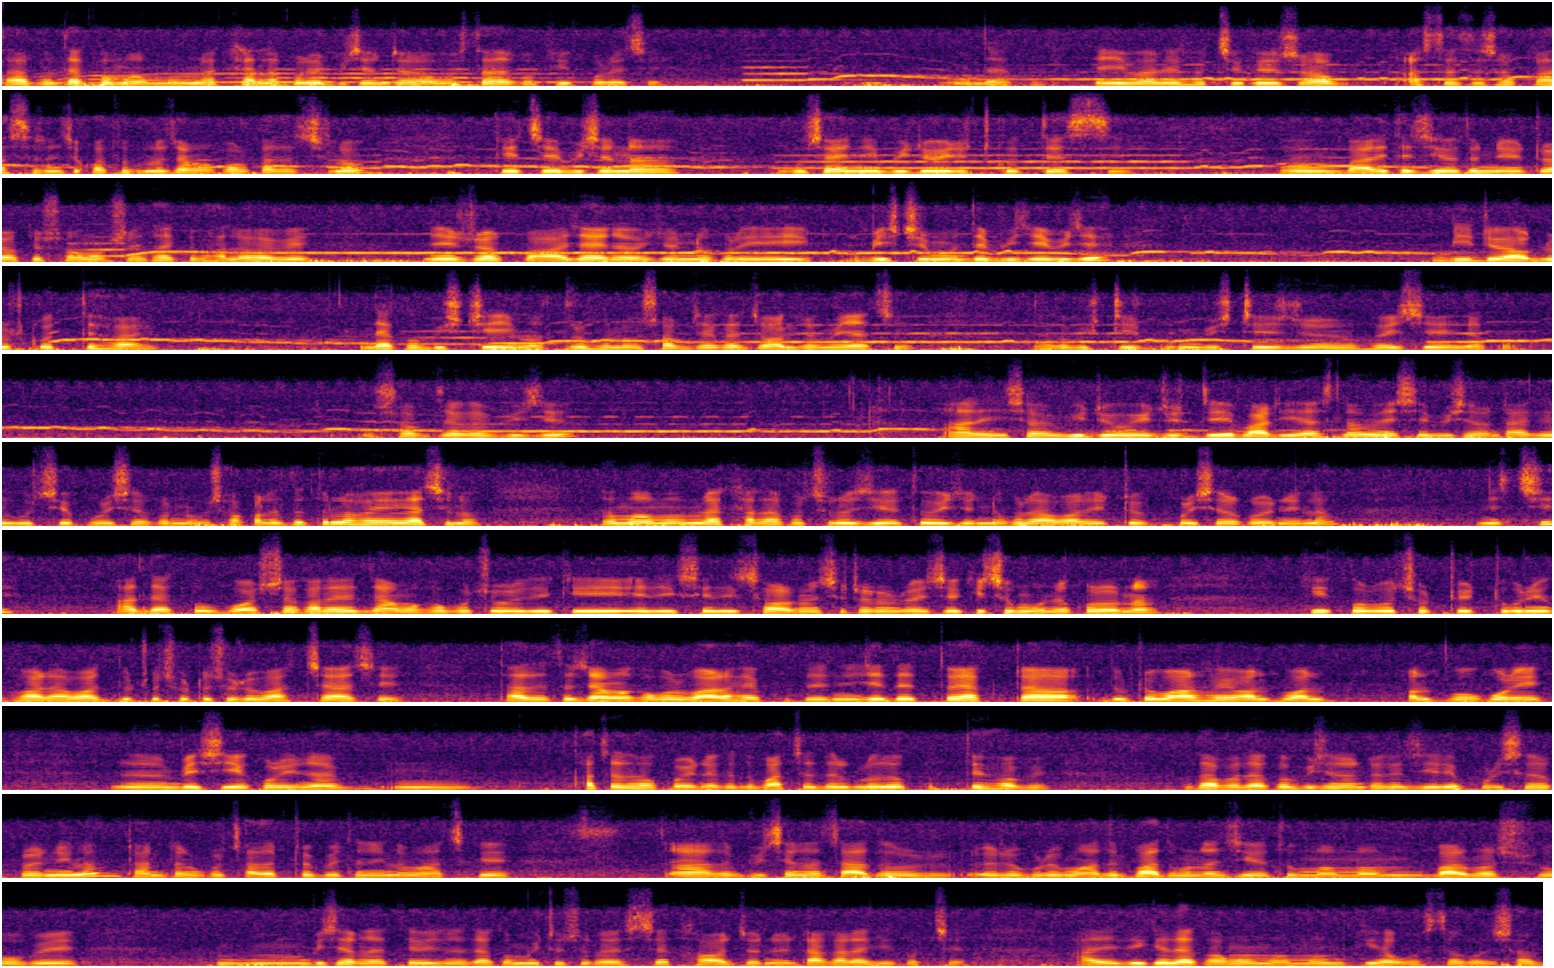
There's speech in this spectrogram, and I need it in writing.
তারপর দেখো মামুরা খেলা করে বিছানাটার অবস্থা, দেখো কী করেছে। দেখো, এইবারে হচ্ছে কি সব আস্তে আস্তে সব কাজ সেরে নিয়েছে, কতগুলো জামা কাপড় কাচা ছিল কেচে বিছানা গুছাই নিয়ে ভিডিও এডিট করতে এসেছি। বাড়িতে যেহেতু নেটওয়ার্কের সমস্যা থাকে, ভালোভাবে নেটওয়ার্ক পাওয়া যায় না, ওই জন্য করে এই বৃষ্টির মধ্যে ভিজে ভিজে ভিডিও আপলোড করতে হয়। দেখো বৃষ্টি এইমাত্র হলো, সব জায়গায় জল জমে আছে। দেখো বৃষ্টি বৃষ্টি হয়েছে দেখো। সব জায়গায় ভিজে। আর এই সব ভিডিও এডিট দিয়ে বাড়ি আসলাম, এসে বিছানাটা আগে গুছিয়ে পরিষ্কার করে নেব। সকালে তো তোলা হয়ে গেছিল। মামামরা খেলা করছিল যেহেতু, ওই জন্য করে আবার একটু পরিষ্কার করে নিলাম, নিচ্ছি। আর দেখো, বর্ষাকালে জামা কাপড় চারিদিকে এদিক সেদিক ছড়ানো ছিটানো রয়েছে, কিছু মনে করো না। কী করব? ছোট্ট একটুখানি ঘর, আবার দুটো ছোট ছোট বাচ্চা আছে। তাদের তো জামা কাপড় বার হয় প্রতিদিন। নিজেদের তো একটা, দুটো বার হয় অল্প অল্প অল্প করে বেশি এ করি না কাঁচা ধোয়া করি না। কিন্তু বাচ্চাদেরগুলো তো করতে হবে। তারপর দেখো বিছানাটাকে ঝেড়ে পরিষ্কার করে নিলাম, টান টান করে চাদরটা পেতে নিলাম। আজকে আর বিছানা চাদরের উপরে মাদুর বাঁধবো না, যেহেতু মাম্মাম বারবার শোবে বিছানাতে। ওই জন্য দেখো মিঠু চলে এসছে, খাওয়ার জন্য ডাকাডাকি করছে। আর এদিকে দেখো আমার মাম্মাম কী অবস্থা করে, সব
